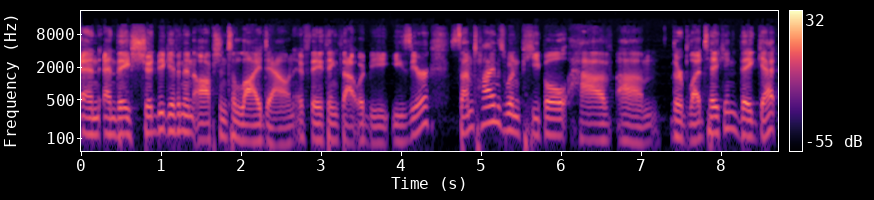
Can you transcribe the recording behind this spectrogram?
and and they should be given an option to lie down if they think that would be easier. Sometimes when people have um, their blood taken, they get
